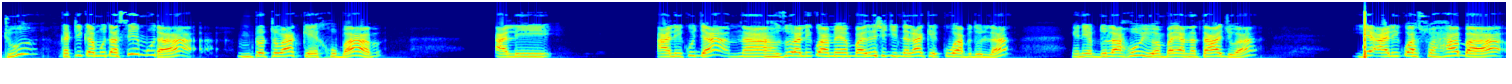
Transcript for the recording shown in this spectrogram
tu. Katika muda si muda mtoto wake hubab ali alikuja na huzur alikuwa amebadilisha jina lake kuwa abdullah. Yani abdullah huyu ambaye anatajwa ye alikuwa sahaba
